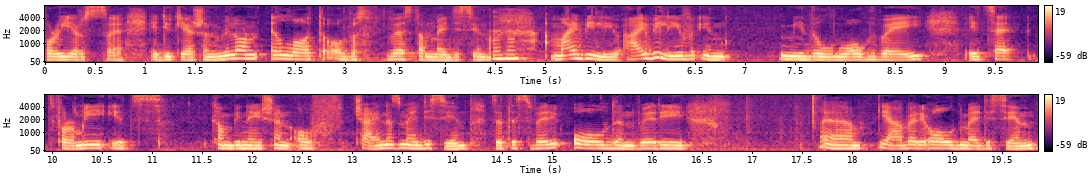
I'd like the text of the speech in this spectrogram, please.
four years uh, education. We learn a lot of western medicine. My belief i believe in middle world way. It's a, for me it's combination of china's medicine that is very old and very um, yeah, very old medicine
